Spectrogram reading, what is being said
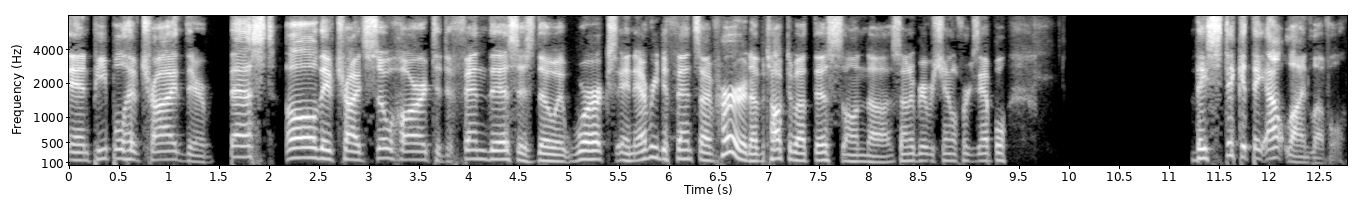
And people have tried their best. Oh, they've tried so hard to defend this as though it works. And every defense I've heard, I've talked about this on uh, Son of Gravers channel, for example, they stick at the outline level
